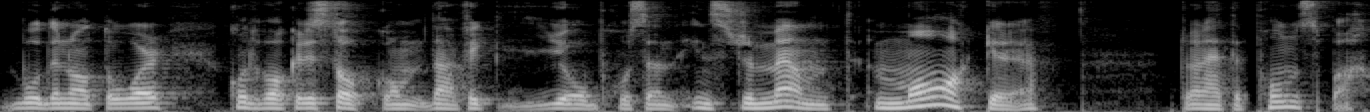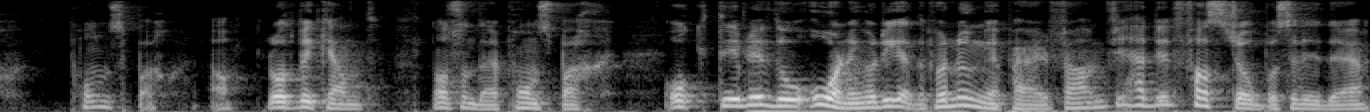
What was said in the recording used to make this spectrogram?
bodde något år, kom tillbaka till Stockholm där han fick jobb hos en instrumentmakare. Då tror han hette Ponsbach. Ponsbach, ja, låter bekant. Något sånt där, Ponsbach. Och det blev då ordning och reda på den unge Per, för han hade ju ett fast jobb och så vidare.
